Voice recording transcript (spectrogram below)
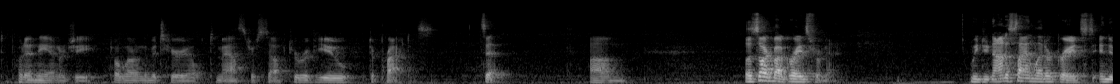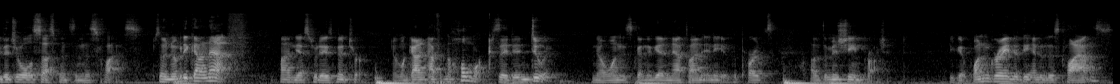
to put in the energy, to learn the material, to master stuff, to review, to practice. That's it. Um, let's talk about grades for a minute. We do not assign letter grades to individual assessments in this class. So nobody got an F on yesterday's midterm. No one got an F on the homework because they didn't do it. No one is going to get an F on any of the parts of the machine project. You get one grade at the end of this class,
